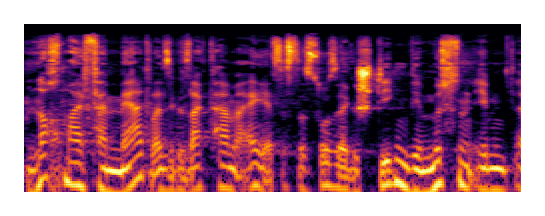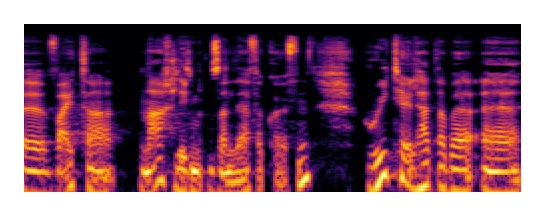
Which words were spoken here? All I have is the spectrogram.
nochmal vermehrt, weil sie gesagt haben, ey, jetzt ist das so sehr gestiegen, wir müssen eben äh, weiter nachlegen mit unseren Leerverkäufen. Retail hat aber äh,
